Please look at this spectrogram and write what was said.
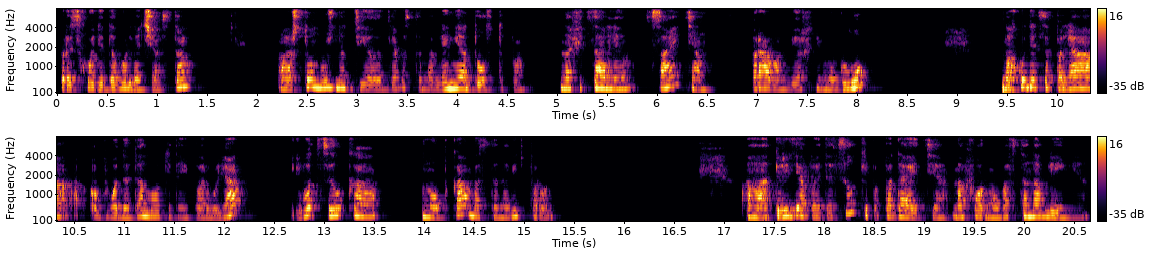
происходит довольно часто. А что нужно делать для восстановления доступа? На официальном сайте в правом верхнем углу находятся поля ввода да, логина и пароля. И вот ссылка, кнопка «Восстановить пароль». А, перейдя по этой ссылке, попадаете на форму восстановления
